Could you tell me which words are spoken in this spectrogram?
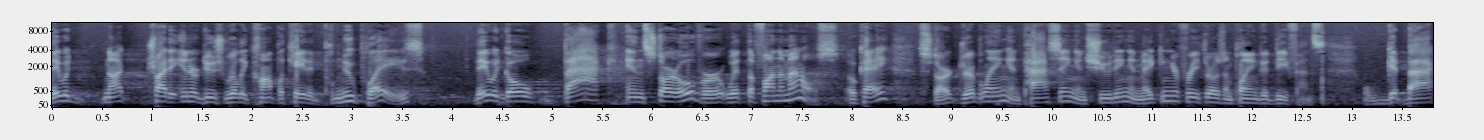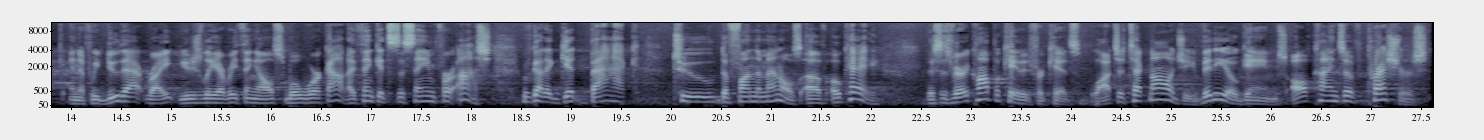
They would not try to introduce really complicated new plays. They would go back and start over with the fundamentals, okay? Start dribbling and passing and shooting and making your free throws and playing good defense. We'll get back, and if we do that right, usually everything else will work out. I think it's the same for us. We've got to get back to the fundamentals of, okay, this is very complicated for kids. Lots of technology, video games, all kinds of pressures.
